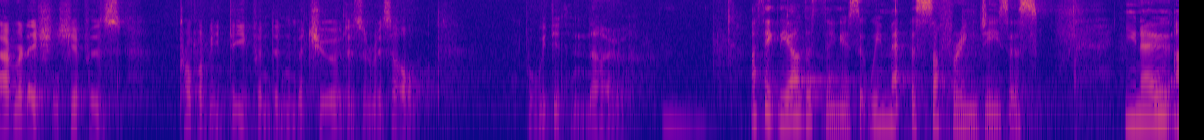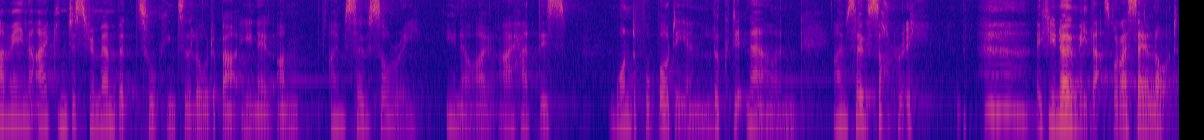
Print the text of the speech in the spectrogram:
our relationship has probably deepened and matured as a result, but we didn't know. I think the other thing is that we met the suffering Jesus. You know, I mean, I can just remember talking to the Lord about, you know, I'm, I'm so sorry. You know, I, I had this wonderful body and look at it now and I'm so sorry. if you know me, that's what I say a lot.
